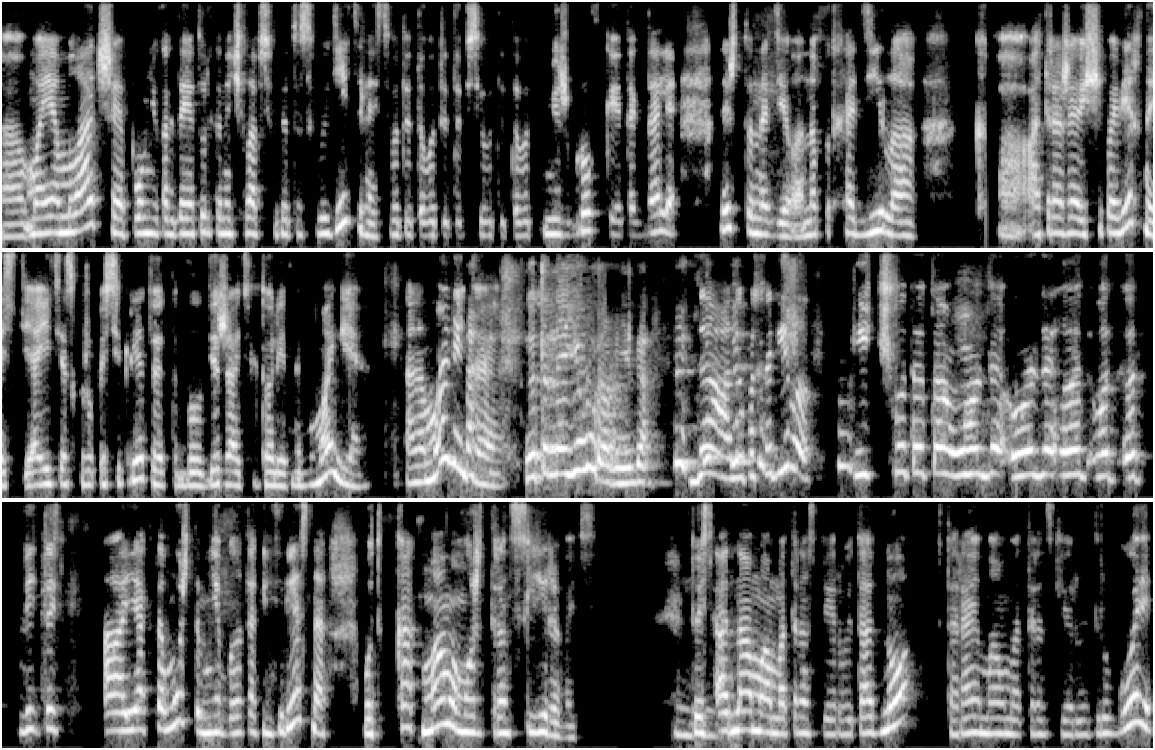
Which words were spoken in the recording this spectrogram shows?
э, моя младшая, помню, когда я только начала всю вот эту свою деятельность, вот это вот это все, вот это вот межбровка и так далее, знаешь, что она делала? Она подходила а, отражающей поверхности, а я тебе скажу по секрету, это был держатель туалетной бумаги. Она маленькая. Ну, это на ее уровне, да. Да, она подходила, и что-то там, вот, вот, вот, вот. Ведь, то есть, а я к тому, что мне было так интересно, вот как мама может транслировать. Mm-hmm. То есть одна мама транслирует одно, вторая мама транслирует другое.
